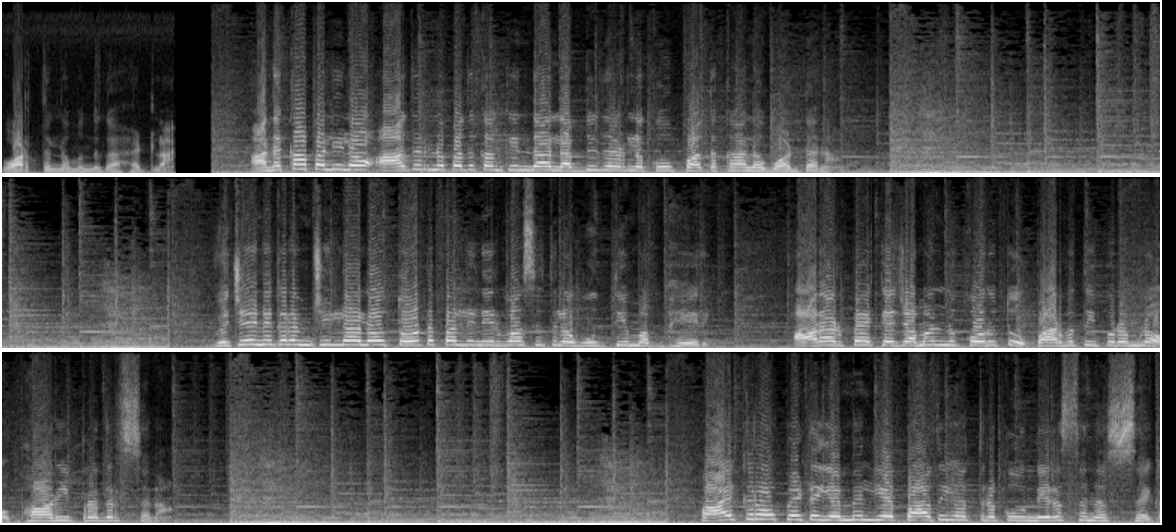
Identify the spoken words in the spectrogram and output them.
వార్తల్లో ముందుగా హెడ్లైన్ అనకాపల్లిలో ఆదరణ పథకం కింద లబ్ధిదారులకు పథకాల వడ్డన. విజయనగరం జిల్లాలో తోటపల్లి నిర్వాసితుల ఉద్యమ భేరి. ఆర్ఆర్ ప్యాకేజ్ అమలును కోరుతూ పార్వతీపురంలో భారీ ప్రదర్శన. పాయకరావుపేట ఎమ్మెల్యే పాదయాత్రకు నిరసన సెగ.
